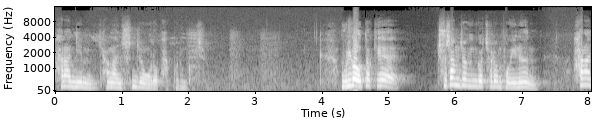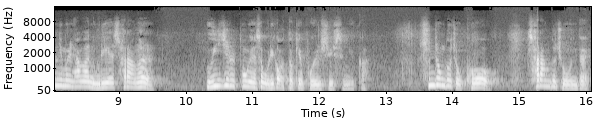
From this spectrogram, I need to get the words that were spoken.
하나님 향한 순종으로 바꾸는 거죠. 우리가 어떻게 추상적인 것처럼 보이는 하나님을 향한 우리의 사랑을 의지를 통해서 우리가 어떻게 보일 수 있습니까? 순종도 좋고 사랑도 좋은데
